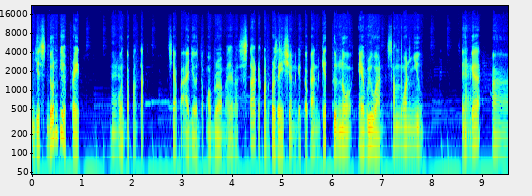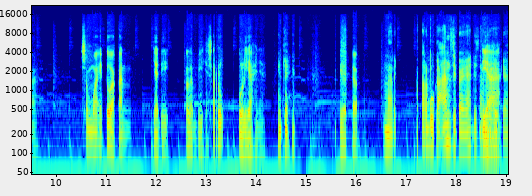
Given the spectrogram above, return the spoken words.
just don't be afraid Iya. untuk kontak siapa aja untuk ngobrol sama siapa start a conversation gitu kan get to know everyone someone new sehingga uh, semua itu akan jadi lebih seru kuliahnya Oke. gitu Menarik. Keterbukaan sih Pak ya di sana Iya. juga.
